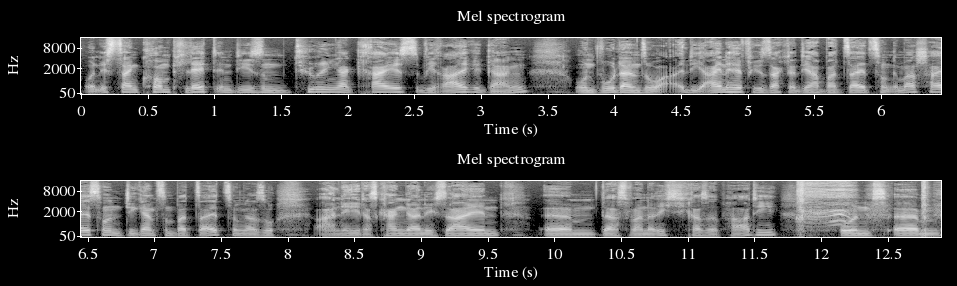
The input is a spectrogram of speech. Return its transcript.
und ist dann komplett in diesem Thüringer Kreis viral gegangen. Und wo dann so die eine Hälfte gesagt hat, ja, Bad Salzung immer scheiße und die ganzen Bad Salzunger so, ah nee, das kann gar nicht sein. Ähm, das war eine richtig krasse Party. Und ähm,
